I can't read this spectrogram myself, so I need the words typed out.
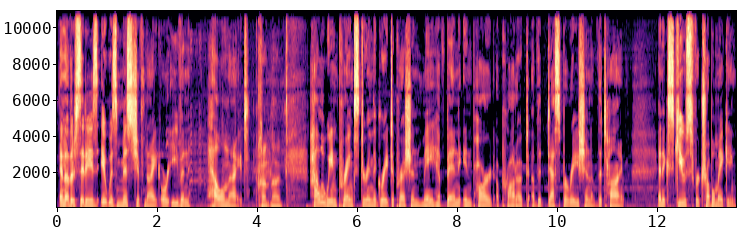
In other cities, it was Mischief Night or even Hell Night. Cunt night. Halloween pranks during the Great Depression may have been, in part, a product of the desperation of the time, an excuse for troublemaking.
